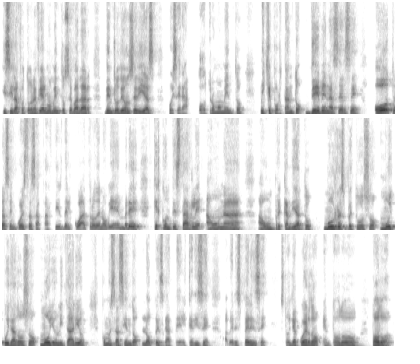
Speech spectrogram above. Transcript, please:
Y si la fotografía del momento se va a dar dentro de 11 días, pues será otro momento y que por tanto deben hacerse otras encuestas a partir del 4 de noviembre. ¿Qué contestarle a, una, a un precandidato muy respetuoso, muy cuidadoso, muy unitario, como está haciendo López Gatel, que dice, a ver, espérense, estoy de acuerdo en todo, todo.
